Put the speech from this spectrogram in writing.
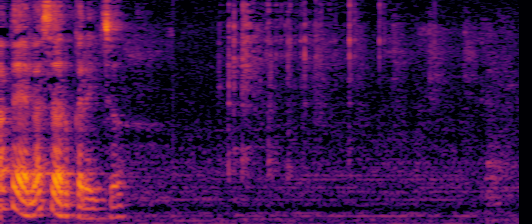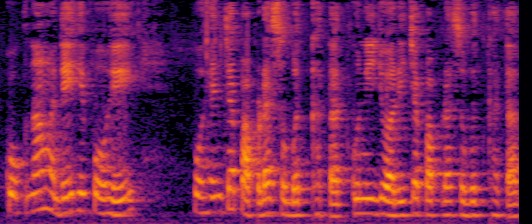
आता याला सर्व करायचं. कोकणामध्ये हे पोहे पोह्यांच्या पापडासोबत खातात. कुणी ज्वारीच्या पापडासोबत खातात.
